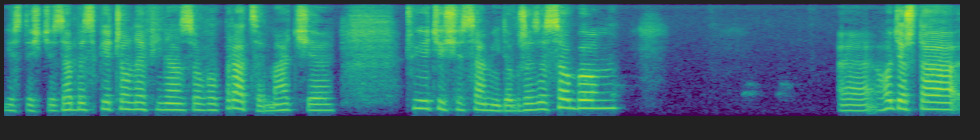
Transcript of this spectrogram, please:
jesteście zabezpieczone finansowo, pracę macie, czujecie się sami dobrze ze sobą. E, Chociaż ta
